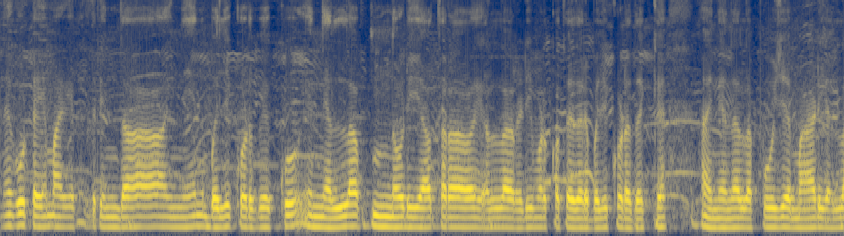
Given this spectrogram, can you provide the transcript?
ನನಗೂ ಟೈಮ್ ಆಗಿರೋದ್ರಿಂದ ಇನ್ನೇನು ಬಲಿ ಕೊಡಬೇಕು? ಇನ್ನೆಲ್ಲ ನೋಡಿ ಯಾವ ಥರ ಎಲ್ಲ ರೆಡಿ ಮಾಡ್ಕೊತಾ ಇದ್ದಾರೆ ಬಲಿ ಕೊಡೋದಕ್ಕೆ. ಇನ್ನೆಲ್ಲ ಪೂಜೆ ಮಾಡಿ ಎಲ್ಲ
